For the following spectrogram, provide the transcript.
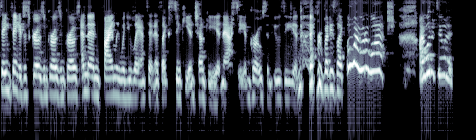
same thing. It just grows and grows and grows. And then finally, when you lance it, and it's like stinky and chunky and nasty and gross and oozy, and everybody's like, oh, I want to watch. I want to do it.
